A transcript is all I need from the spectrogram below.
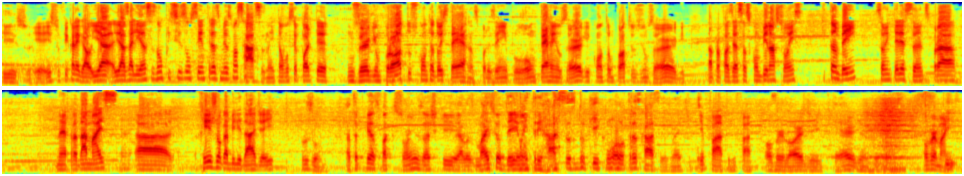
Isso. Isso fica legal. E, a, e, as alianças não precisam ser entre as mesmas raças, né? Então você pode ter um Zerg e um Protoss contra dois Terrans, por exemplo, ou um Terran e um Zerg contra um Protoss e um Zerg. Dá para fazer essas combinações que também são interessantes para né, para dar mais a rejogabilidade aí pro jogo. Até porque as facções, acho que elas mais se odeiam entre raças do que com outras raças, né? Tipo, de fato, de fato. Overlord e Kerrigan. Overmind. E,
